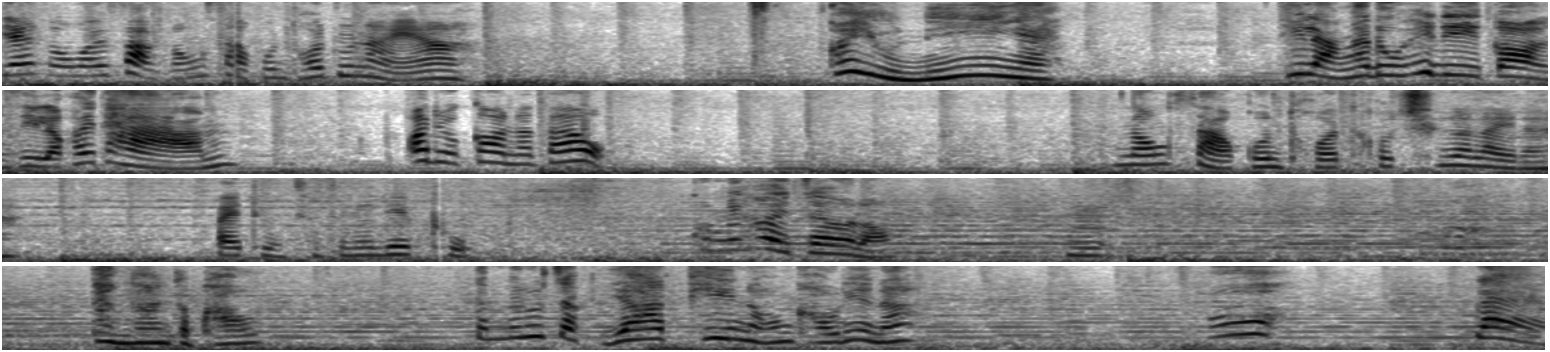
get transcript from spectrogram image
แยกเอาไว้ฝากน้องสาวคุณทศอยู่ไหนอะก็อยู่นี่ไง ทีหลังอะดูให้ดีก่อนสิแล้วค่อยถาม อ๋อเดี๋ยวก่อนนะแต้วน้องสาวคุณทศเขาชื่ออะไรนะ ไปถึงฉันจะได้เรียกถูก คุณไม่เคยเจอเหรออืม แต่งงานกับเขา แต่ไม่รู้จักญาติพี่น้องเขาเนี่ยนะโอ้แปลก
